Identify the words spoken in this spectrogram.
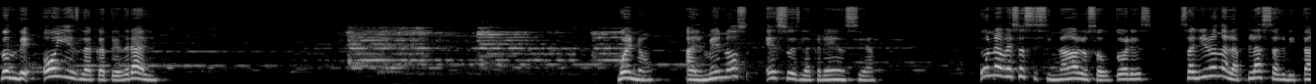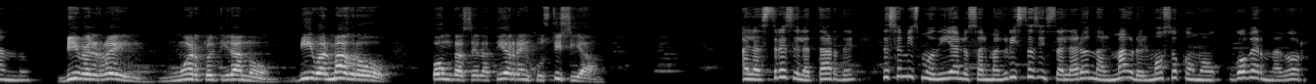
donde hoy es la catedral. Bueno, al menos eso es la creencia. Una vez asesinados los autores, salieron a la plaza gritando. ¡Viva el rey! ¡Muerto el tirano! ¡Viva el magro! ¡Póngase la tierra en justicia! A las 3 de la tarde de ese mismo día, los almagristas instalaron a Almagro el Mozo como gobernador.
